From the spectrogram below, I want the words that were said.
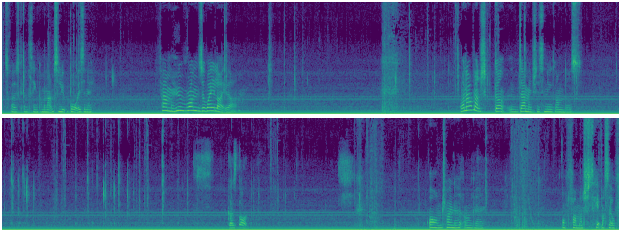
This guy's gonna think I'm an absolute bot, isn't he? Fam, who runs away like that? Wonder how much gun damage this new gun does. Guys, done. Oh, I'm trying to. Okay. Oh, fam, I just hit myself.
